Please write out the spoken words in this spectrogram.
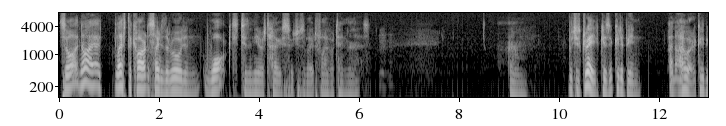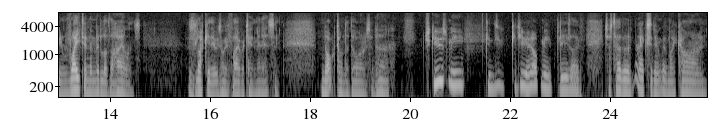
so uh, no, I left the car at the side of the road and walked to the nearest house, which was about five or ten minutes. Mhm. um, which is great because it could have been an hour. It could have been right in the middle of the Highlands. I was lucky that it was only five or ten minutes, and knocked on the door and said, huh, "Excuse me, could you could you help me, please? I've just had an accident with my car, and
